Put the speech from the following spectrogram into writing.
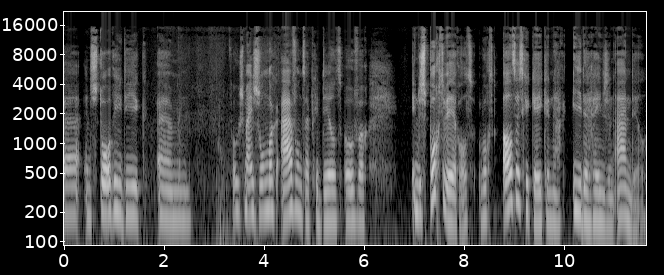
uh, een story die ik um, volgens mij zondagavond heb gedeeld over. In de sportwereld wordt altijd gekeken naar iedereen zijn aandeel.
